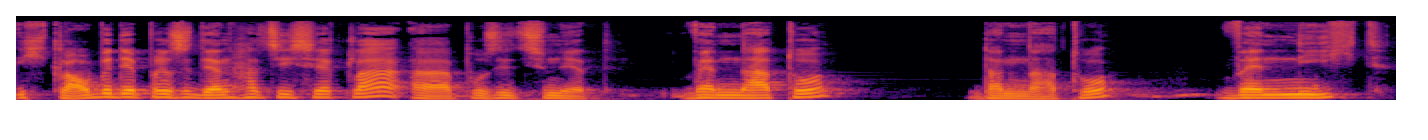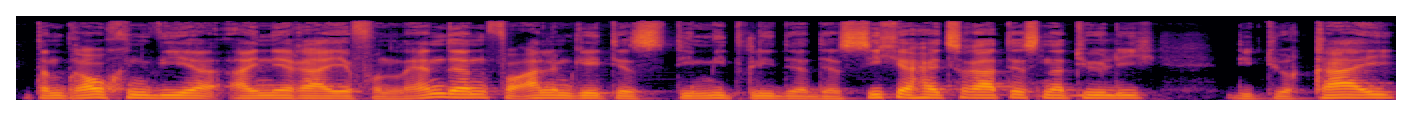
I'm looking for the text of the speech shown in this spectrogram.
Ich glaube, der Präsident hat sich sehr klar äh, positioniert. Wenn NATO, dann NATO. Wenn nicht, dann brauchen wir eine Reihe von Ländern. Vor allem geht es die Mitglieder des Sicherheitsrates natürlich, die Türkei,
